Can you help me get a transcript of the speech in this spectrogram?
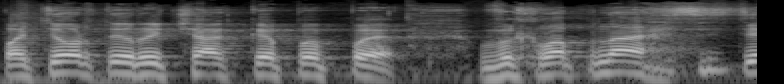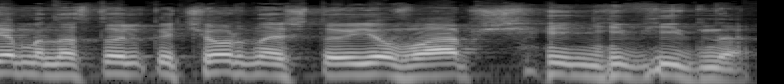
потертый рычаг КПП, выхлопная система настолько черная, что ее вообще не видно.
